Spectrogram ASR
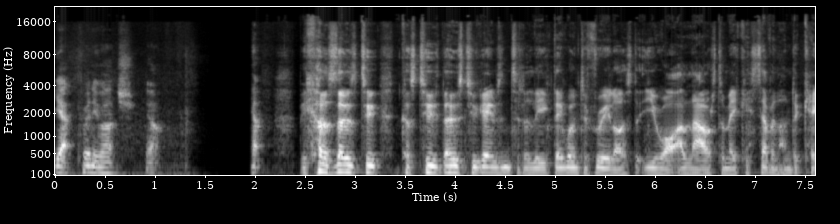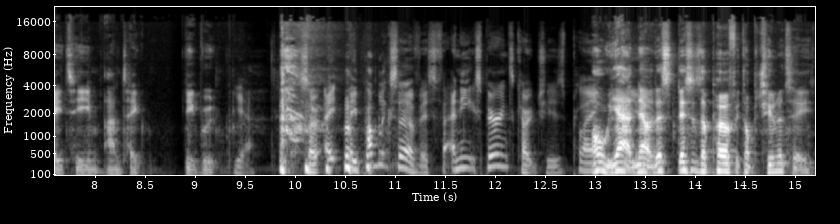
yeah, pretty much. Yeah, because those two because two those two games into the league they won't have realised that you are allowed to make a 700k team and take deep root Yeah. So a, a public service for any experienced coaches playing. oh yeah no this this is a perfect opportunity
